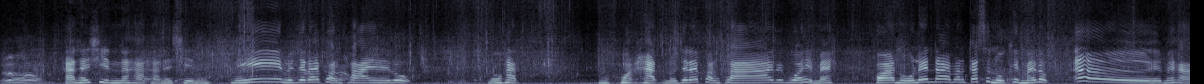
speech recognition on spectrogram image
เออหัดให้ชินนะคะหัดให้ชิน นี่หนูจะได้ผ่อนคลายเลยลูกหนูหัดหนูหัดหนูจะได้ผ่อนคลายไปบัวเห็นไหมพอหนูเล่นได้มันก็สนุกเห็นไหมลูกเออเห็นไหมคะ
